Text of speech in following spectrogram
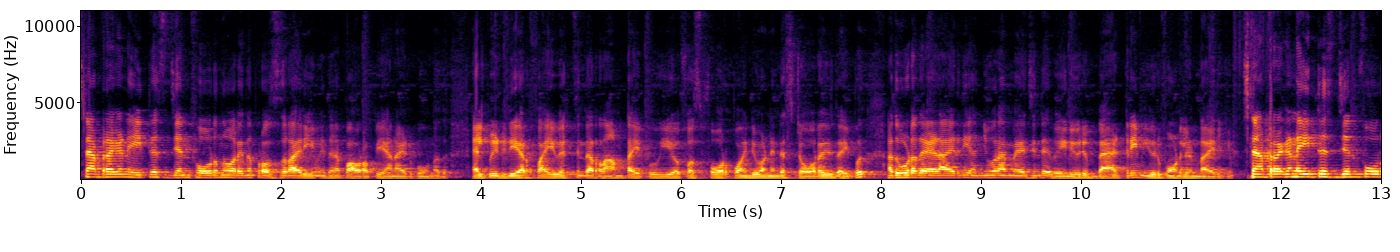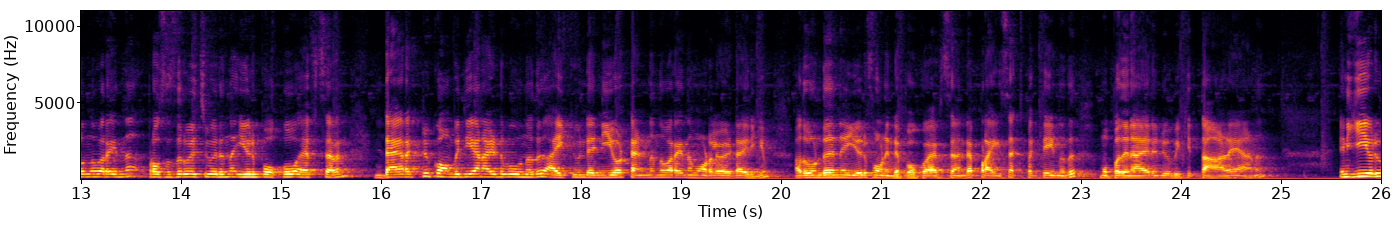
Snapdragon eight S gen four എന്ന് പറയുന്ന പ്രോസസർ ആയിരിക്കും ഇതിനെ പവർ അപ്പ് ചെയ്യാനായിട്ട് പോകുന്നത്. L P D D R five എക്സിന്റെ RAM type U F S four point വണ്ണിന്റെ സ്റ്റോറേജ് ടൈപ്പ് അതുകൂടാതെ ഏഴായിരത്തി അഞ്ഞൂറ് എം എച്ചിന്റെ വലിയൊരു ബാറ്ററിയും ഈ ഒരു ഫോണിൽ ഉണ്ടായിരിക്കും. Snapdragon eight S gen four എന്ന് പറയുന്ന പ്രോസസർ വെച്ച് വരുന്ന ഈ ഒരു Poco F seven direct compete ചെയ്യാനായിട്ട് പോകുന്നത് ഐക്യുവിന്റെ നിയോ ടെൻ എന്ന് പറയുന്ന മോഡലുമായിട്ടായിരിക്കും അതുകൊണ്ട് തന്നെ ഈ ഒരു ഫോണിന്റെ പോക്കോ എഫ് സെവന്റെ പ്രൈസ് എക്സ്പെക്ട് ചെയ്യുന്നത് മുപ്പതിനായിരം രൂപയ്ക്ക് താഴെയാണ്. എനിക്ക് ഈ ഒരു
